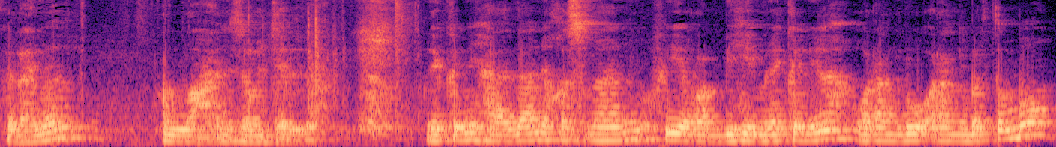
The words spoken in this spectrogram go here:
kerana Allah Azza wa Jalla. Mereka ni hadani khasmani fi rabbihim. Mereka inilah orang dua orang yang bertembung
